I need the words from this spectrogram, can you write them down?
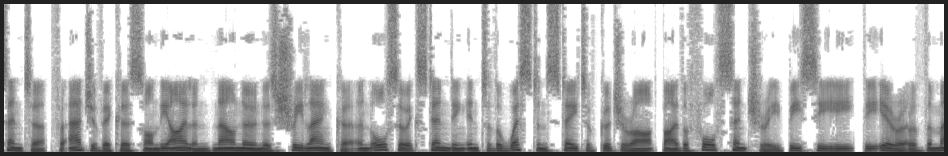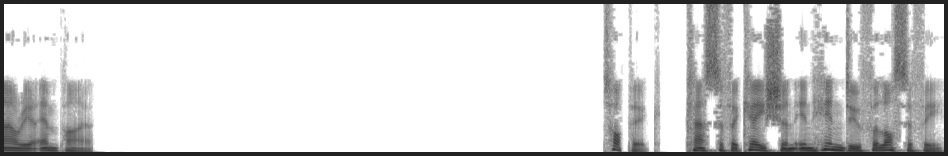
center for Ajivikas on the island now known as Sri Lanka and also extending into the western state of Gujarat by the 4th century BCE, the era of the Maurya Empire. Topic: Classification in Hindu philosophy.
